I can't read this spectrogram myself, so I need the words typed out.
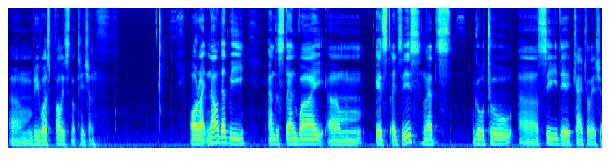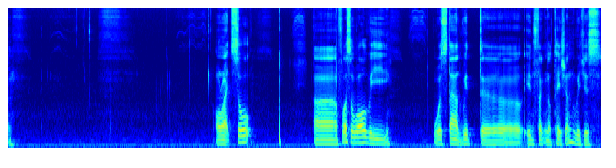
um, reverse Polish notation. All right, now that we understand why um, it exists, let's go to uh, see the calculation. all right so uh, first of all we will start with the infix notation which is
